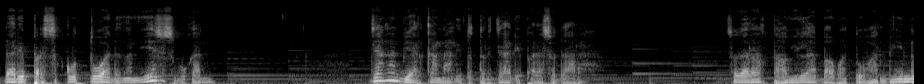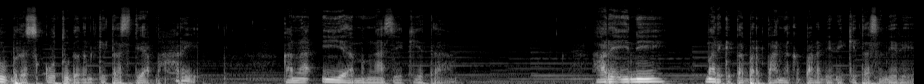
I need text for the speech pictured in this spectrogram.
dari persekutuan dengan Yesus bukan? Jangan biarkan hal itu terjadi pada saudara. Saudara ketahuilah bahwa Tuhan rindu bersekutu dengan kita setiap hari karena ia mengasihi kita. Hari ini Mari kita bertanya kepada diri kita sendiri.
